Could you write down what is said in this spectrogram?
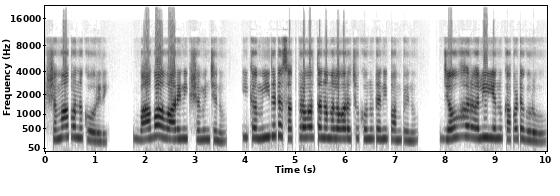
క్షమాపణ కోరిరి. బాబా వారిని క్షమించెను. ఇక మీదట సత్ప్రవర్తనమలవరచు కొనుటని పంపెను. జౌహర్ అలీయను కపట గురువు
